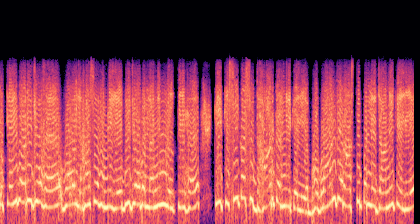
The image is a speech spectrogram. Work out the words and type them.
तो कई बारी जो है, वो यहाँ से हमें ये भी जो अब लर्निंग मिलती है कि किसी का सुधार करने के लिए, भगवान के रास्ते पर ले जाने के लिए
